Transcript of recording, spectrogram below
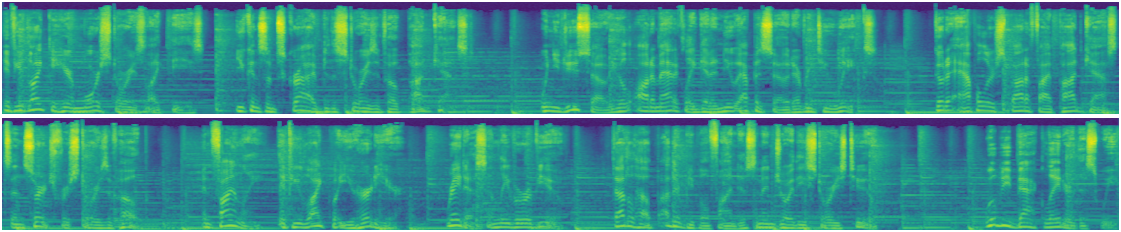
If you'd like to hear more stories like these, you can subscribe to the Stories of Hope podcast. When you do so, you'll automatically get a new episode every two weeks. Go to Apple or Spotify podcasts and search for Stories of Hope. And finally, if you liked what you heard here, rate us and leave a review. That'll help other people find us and enjoy these stories too. We'll be back later this week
